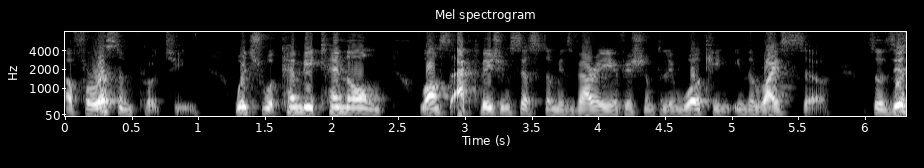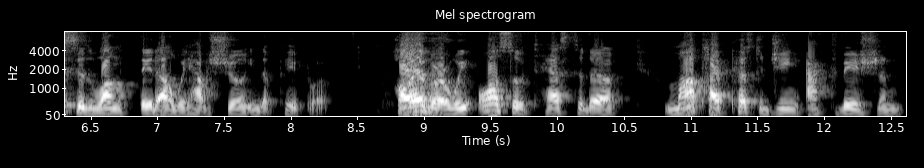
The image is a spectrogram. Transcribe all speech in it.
a fluorescent protein, which can be turned on once the activation system is very efficiently working in the rice cell. So this is one data we have shown in the paper. However, we also tested the multiplexed gene activation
